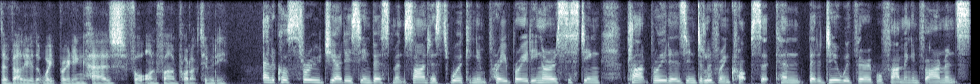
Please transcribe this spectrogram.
the value that wheat breeding has for on farm productivity. And of course, through GRDC investment, scientists working in pre breeding are assisting plant breeders in delivering crops that can better deal with variable farming environments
